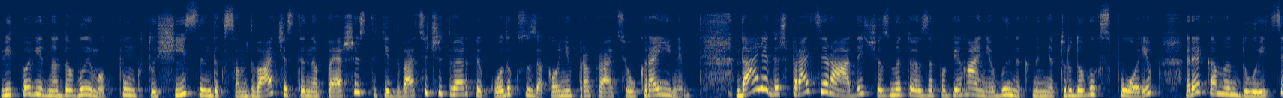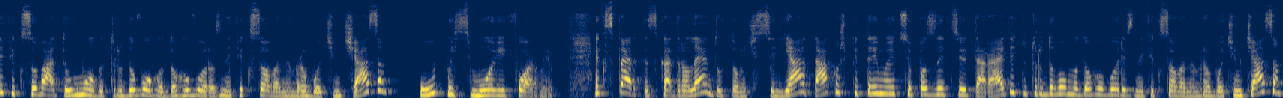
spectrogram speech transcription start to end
відповідно до вимог пункту 6 з індексом 2 частини 1 статті 24 Кодексу законів про працю України. Далі Держпраці радить, що з метою запобігання виникнення трудових спорів рекомендується фіксувати умови трудового договору з нефіксованим робочим часом у письмовій формі. Експерти з кадроленду, в тому числі я, також підтримують цю позицію та радять у трудовому договорі з нефіксованим робочим часом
